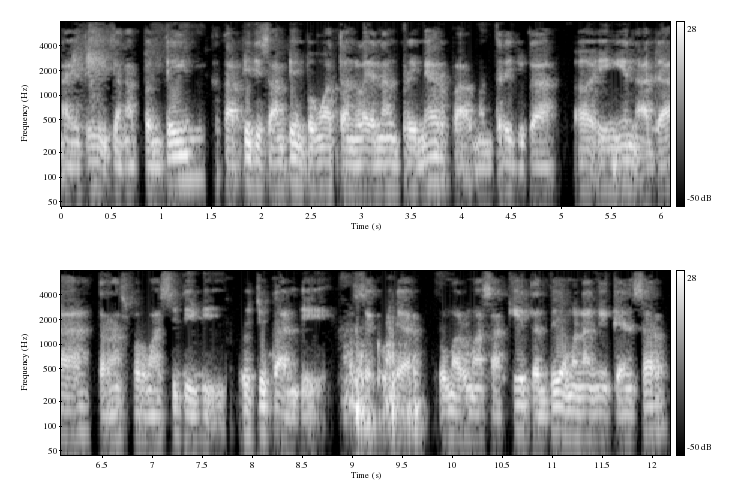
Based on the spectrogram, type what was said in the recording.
Nah ini sangat penting. Tetapi di samping penguatan layanan primer Pak Menteri juga uh, ingin ada transformasi di rujukan di sekunder rumah-rumah sakit tentu yang menangani cancer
